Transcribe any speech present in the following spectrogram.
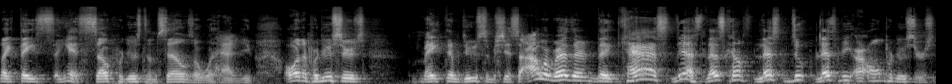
Like they again self-produce themselves or what have you, or the producers make them do some shit. So I would rather the cast. Yes, let's come. Let's do. Let's be our own producers,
